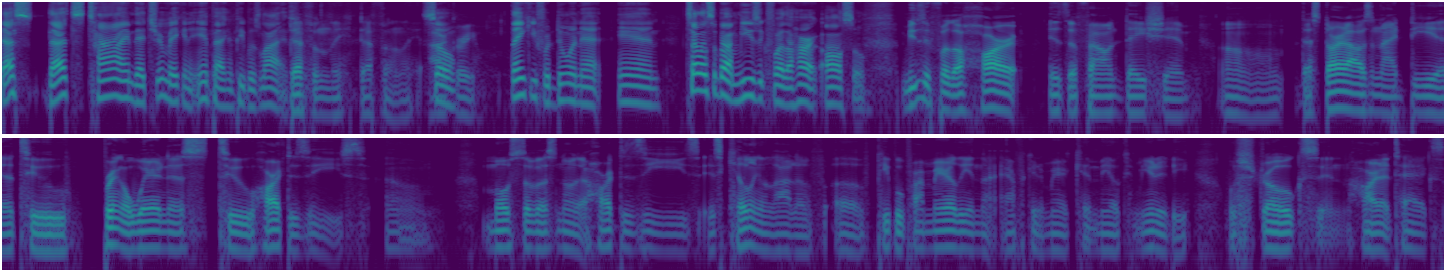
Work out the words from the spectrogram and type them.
that's that's time that you're making an impact in people's lives. Definitely, definitely. So- I agree. Thank you for doing that, and tell us about music for the heart also. Music for the Heart is a foundation um, that started out as an idea to bring awareness to heart disease. Um, most of us know that heart disease is killing a lot of, of people, primarily in the African American male community, with strokes and heart attacks.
